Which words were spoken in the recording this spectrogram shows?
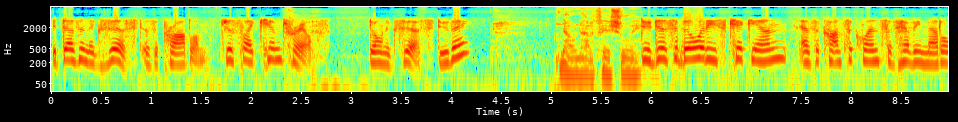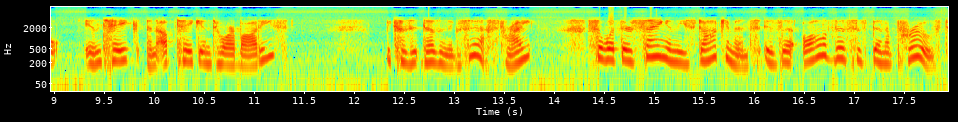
It doesn't exist as a problem, just like chemtrails don't exist, do they? No, not officially. Do disabilities kick in as a consequence of heavy metal intake and uptake into our bodies? Because it doesn't exist, right? So, what they're saying in these documents is that all of this has been approved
